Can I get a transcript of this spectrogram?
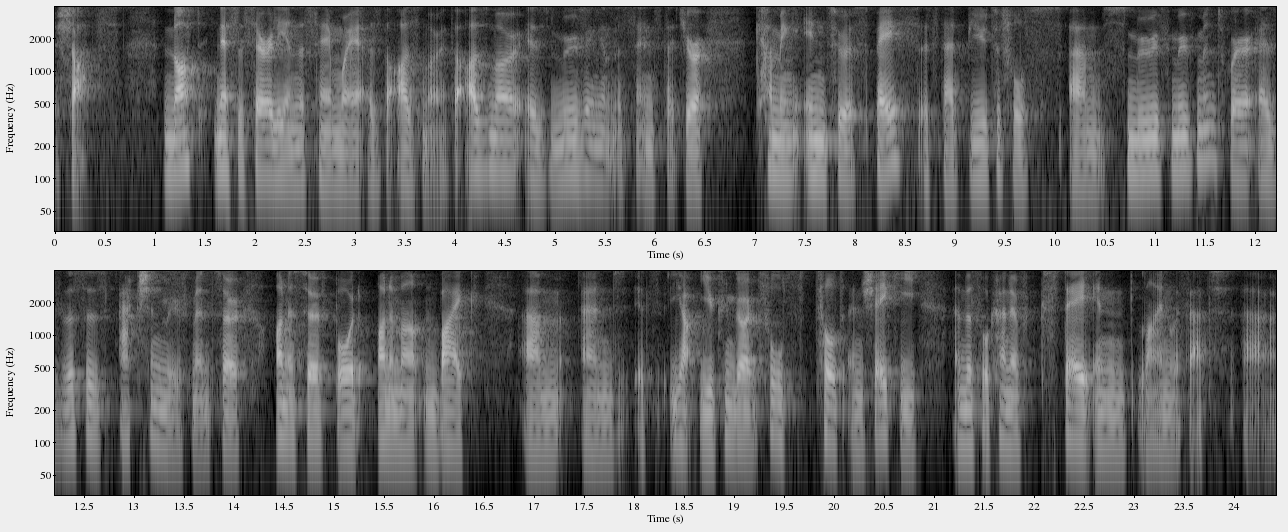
shots. Not necessarily in the same way as the Osmo. The Osmo is moving in the sense that you're coming into a space. It's that beautiful um, smooth movement, whereas this is action movement. So on a surfboard, on a mountain bike, um, and it's, yeah, you can go full tilt and shaky, and this will kind of stay in line with that, uh,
